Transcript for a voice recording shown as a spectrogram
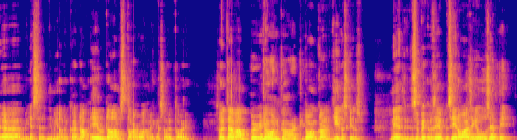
öö, mikä se nimi oli, Ale Dawnstar vai mikä se oli toi. Se oli tämä vampyyri. Dawnguard. Dawnguard, kiitos, kiitos. Niin, se, se, siinä on varsinkin useampi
